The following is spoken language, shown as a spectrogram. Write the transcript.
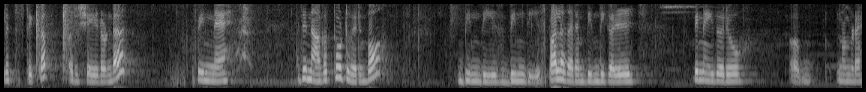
ലിപ്സ്റ്റിക്ക് ഒരു ഷെയ്ഡുണ്ട്. പിന്നെ ഇതിനകത്തോട്ട് വരുമ്പോൾ ബിന്ദീസ് ബിന്ദീസ് പലതരം ബിന്ദികൾ. പിന്നെ ഇതൊരു നമ്മുടെ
